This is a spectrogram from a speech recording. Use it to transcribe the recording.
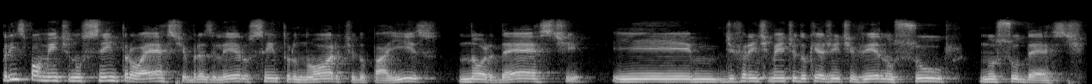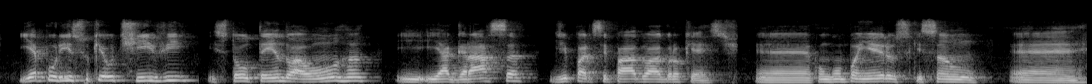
principalmente no centro-oeste brasileiro, centro-norte do país, nordeste e diferentemente do que a gente vê no sul, no sudeste. E é por isso que eu tive, estou tendo a honra e, e a graça de participar do Agrocast, é, com companheiros que são é,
